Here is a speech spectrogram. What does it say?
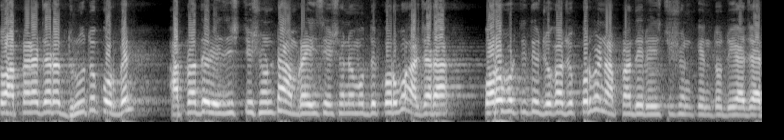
তো আপনারা যারা দ্রুত করবেন, আপনাদের রেজিস্ট্রেশনটা আমরা এই সেশনের মধ্যে করব। আর যারা পরবর্তীতে যোগাযোগ করবেন, আপনাদের রেজিস্ট্রেশন কিন্তু দুই হাজার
